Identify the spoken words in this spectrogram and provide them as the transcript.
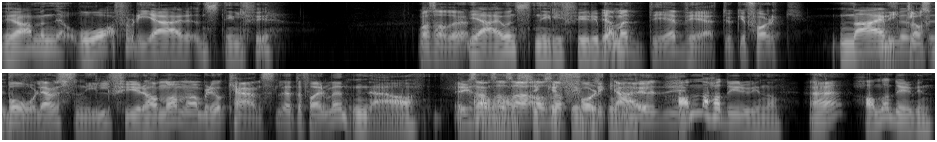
ja, men og fordi jeg er en snill fyr. Hva sa du? Jeg er jo en snill fyr i Ja, bånn. men det vet jo ikke folk. Nei, men- Niklas Baarli er en snill fyr, han òg, men han blir jo cancelled etter Farmen. Ja, Altså, altså, folk er jo Han har dyr vin, han. Hæ? Han har dyr vin.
